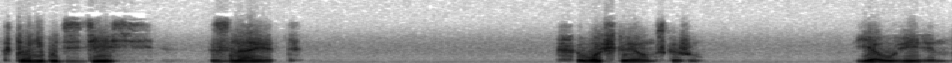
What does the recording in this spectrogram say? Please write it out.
Кто-нибудь здесь знает? Вот что я вам скажу. Я уверен,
